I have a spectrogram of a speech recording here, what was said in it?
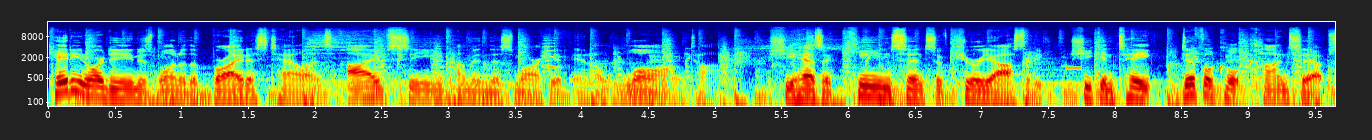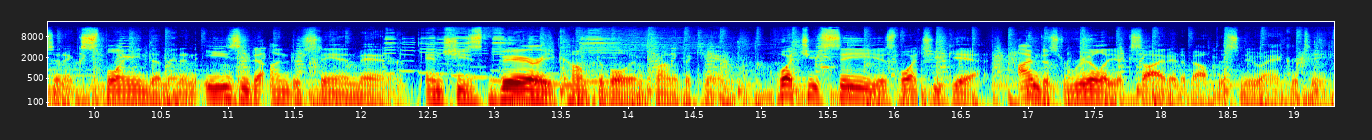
Katie Nordeen is one of the brightest talents I've seen come in this market in a long time. She has a keen sense of curiosity. She can take difficult concepts and explain them in an easy to understand manner. And she's very comfortable in front of the camera. What you see is what you get. I'm just really excited about this new anchor team.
